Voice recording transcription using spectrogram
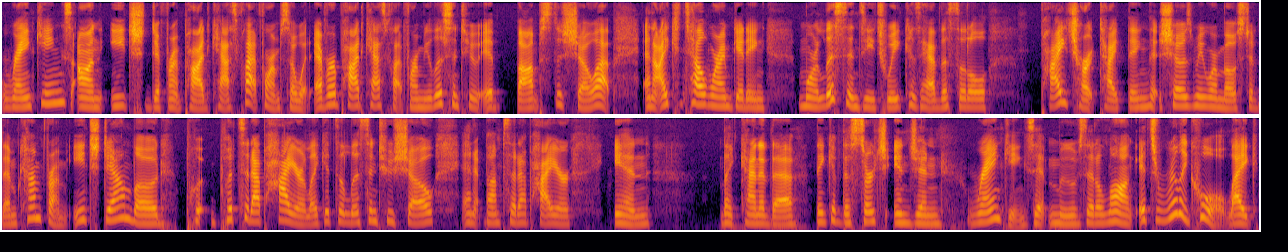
rankings on each different podcast platform. So, whatever podcast platform you listen to, it bumps the show up. And I can tell where I'm getting more listens each week because I have this little pie chart type thing that shows me where most of them come from. Each download put, puts it up higher, like it's a listen to show, and it bumps it up higher in like kind of the think of the search engine rankings it moves it along it's really cool like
